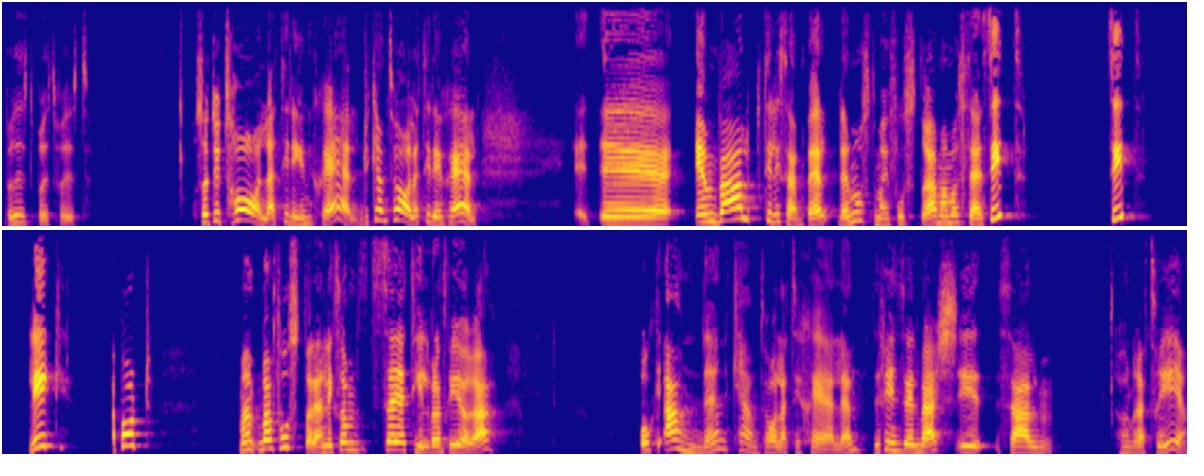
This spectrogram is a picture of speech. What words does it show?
bryt, bryt, bryt. Så att du talar till din själ. Du kan tala till din själ. Eh, en valp till exempel, den måste man ju fostra. Man måste säga sitt, sitt, ligg, apport. Man, man fostrar den, liksom säga till vad den ska göra. Och anden kan tala till själen. Det finns en vers i psalm 103.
